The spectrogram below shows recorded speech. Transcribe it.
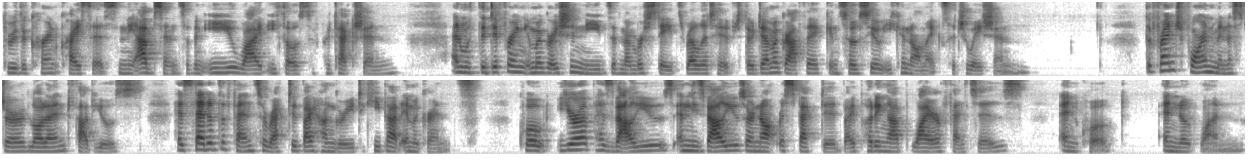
through, the current crisis in the absence of an EU wide ethos of protection, and with the differing immigration needs of member states relative to their demographic and socio-economic situation. The French Foreign Minister Laurent Fabius has said of the fence erected by Hungary to keep out immigrants quote, Europe has values, and these values are not respected by putting up wire fences, end quote. End note 1.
